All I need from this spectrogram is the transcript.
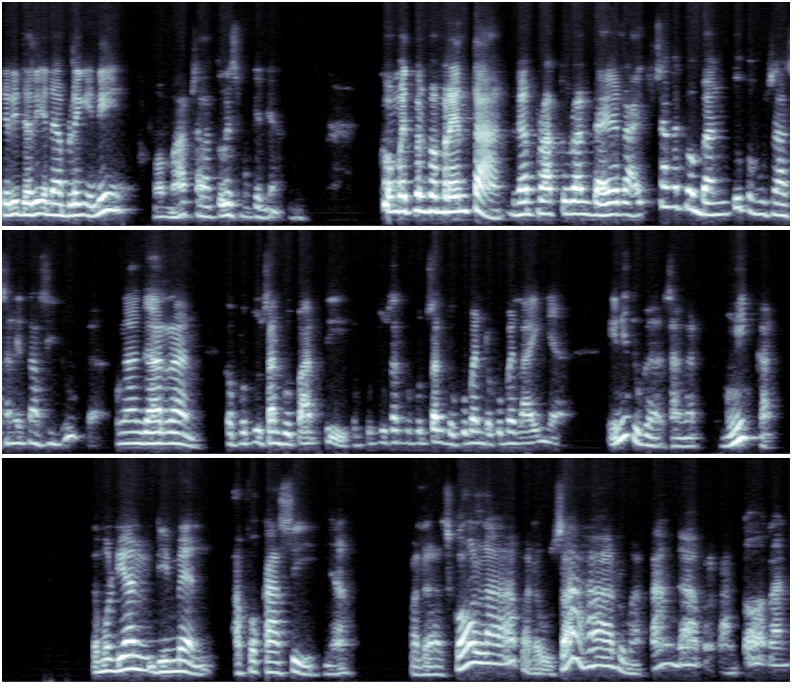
Jadi dari enabling ini, mohon maaf salah tulis mungkin ya. Komitmen pemerintah dengan peraturan daerah itu sangat membantu pengusaha sanitasi juga, penganggaran, keputusan bupati, keputusan-keputusan dokumen-dokumen lainnya. Ini juga sangat mengikat. Kemudian demand, advokasi ya pada sekolah, pada usaha, rumah tangga, perkantoran,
